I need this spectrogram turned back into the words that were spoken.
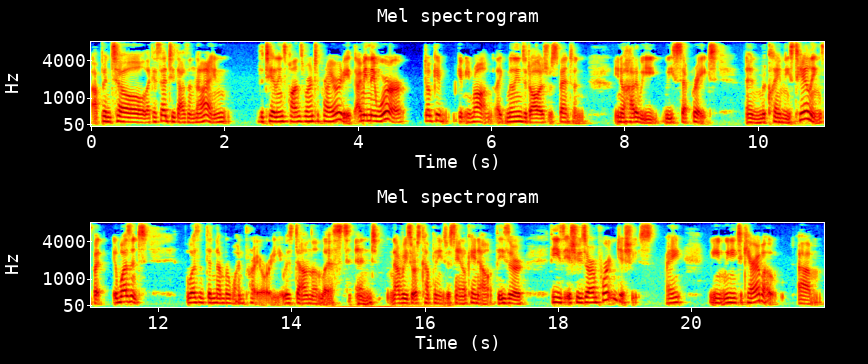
up until like I said, 2009, the tailings ponds weren't a priority. I mean, they were. Don't get get me wrong. Like millions of dollars were spent on, you know, how do we we separate and reclaim these tailings, but it wasn't it wasn't the number one priority. It was down the list, and now resource companies are saying, okay, now these are these issues are important issues, right? We, we need to care about um,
